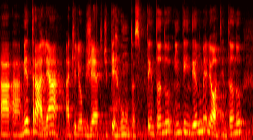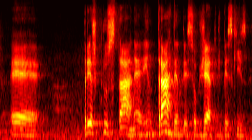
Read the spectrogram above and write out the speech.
a, a metralhar aquele objeto de perguntas, tentando entendendo melhor, tentando é, prescrustar, né, entrar dentro desse objeto de pesquisa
